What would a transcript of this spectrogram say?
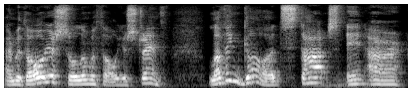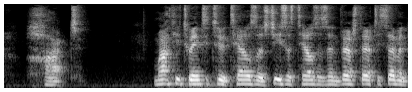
and with all your soul, and with all your strength. Loving God starts in our heart. Matthew 22 tells us, Jesus tells us in verse 37,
